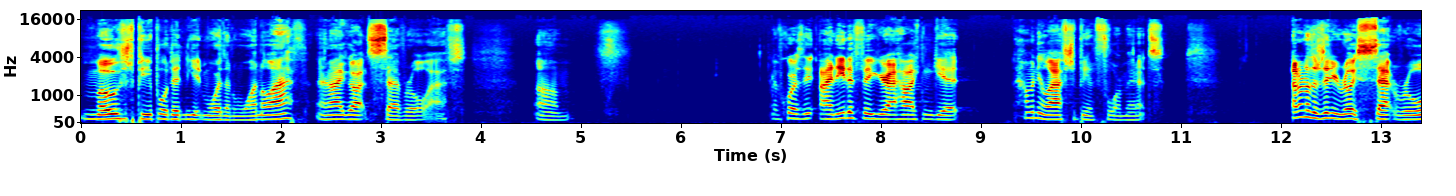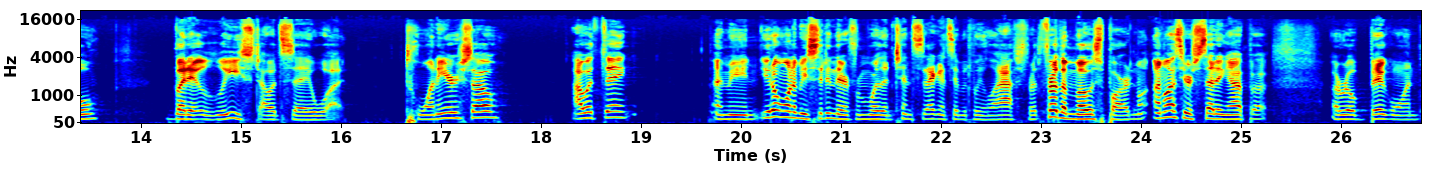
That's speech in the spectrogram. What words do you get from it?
most people didn't get more than one laugh, and I got several laughs. Um, of course, I need to figure out how I can get how many laughs should be in four minutes. I don't know if there's any really set rule, but at least I would say what twenty or so. I would think. I mean, you don't want to be sitting there for more than 10 seconds in between laughs for, for the most part, unless you're setting up a, a real big one.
